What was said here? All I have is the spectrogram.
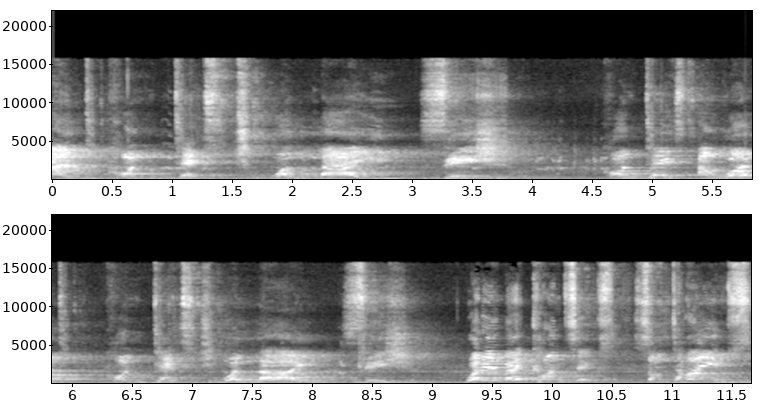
and contextualization. Context and what? Contextualization. what What is by context? Sometimes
